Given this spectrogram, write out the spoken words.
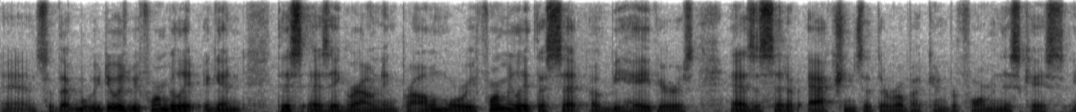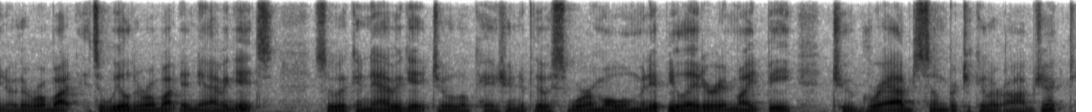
And so that what we do is we formulate, again, this as a grounding problem, where we formulate the set of behaviors as a set of actions that the robot can perform. In this case, you know, the robot, it's a wheeled robot, it navigates so it can navigate to a location. If this were a mobile manipulator, it might be to grab some particular object.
